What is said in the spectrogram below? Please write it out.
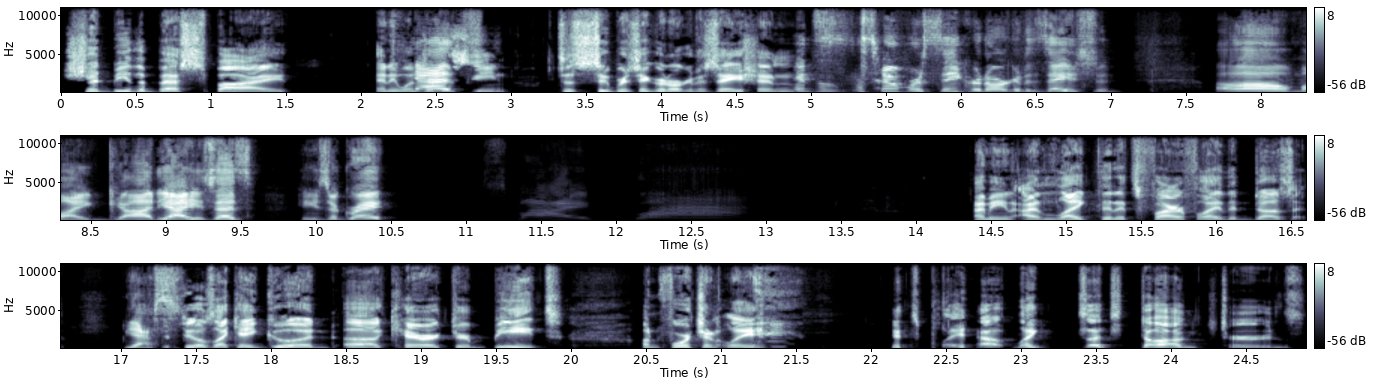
should be the best spy anyone's ever seen. It's a super secret organization. it's a super secret organization. Oh my god. Yeah, he says he's a great spy. Wah. I mean, I like that it's Firefly that does it. Yes. It feels like a good uh, character beat. Unfortunately, it's played out like such dog turns.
